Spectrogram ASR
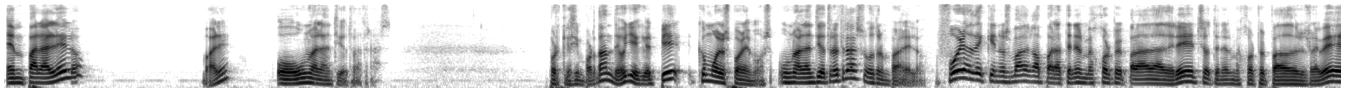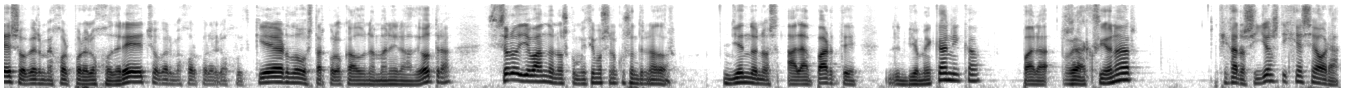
¿En paralelo? ¿Vale? O uno adelante y otro atrás. Porque es importante. Oye, el pie, ¿cómo los ponemos? ¿Uno adelante y otro atrás otro en paralelo? Fuera de que nos valga para tener mejor preparada la derecha, o tener mejor preparado el revés, o ver mejor por el ojo derecho, o ver mejor por el ojo izquierdo, o estar colocado de una manera o de otra. Solo llevándonos, como hicimos en el curso entrenador, yéndonos a la parte biomecánica para reaccionar. Fijaros, si yo os dijese ahora,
